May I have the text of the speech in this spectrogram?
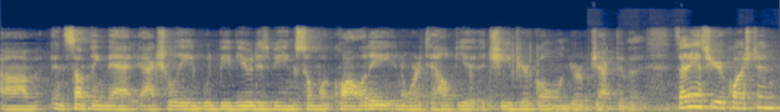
um, in something that actually would be viewed as being somewhat quality in order to help you achieve your goal and your objective. Does that answer your question?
